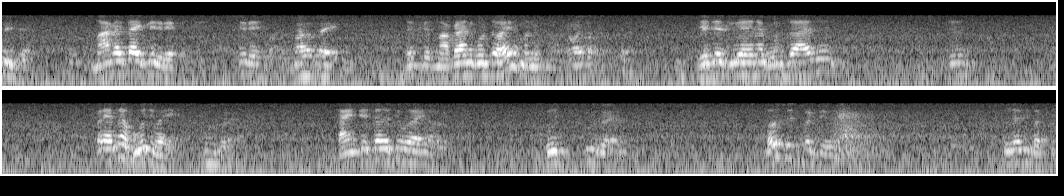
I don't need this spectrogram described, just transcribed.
થઈ. માનવતા એટલી જ રહે સાહેબ. એટલે માકડાના ગુણ તો હોય ને જે જે જુએ એના ગુણ તો આવે છે પણ એમને હું જ ભાઈ કરે? શું હોય શું બહુ સૂઝ પડતી હોય સૂઝાથી બચી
